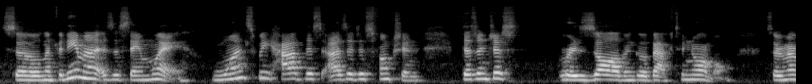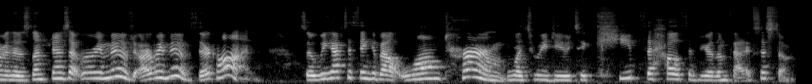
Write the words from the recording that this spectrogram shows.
So lymphedema is the same way. Once we have this as a dysfunction, it doesn't just resolve and go back to normal. So remember those lymph nodes that were removed are removed, they're gone. So we have to think about long term what do we do to keep the health of your lymphatic system.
